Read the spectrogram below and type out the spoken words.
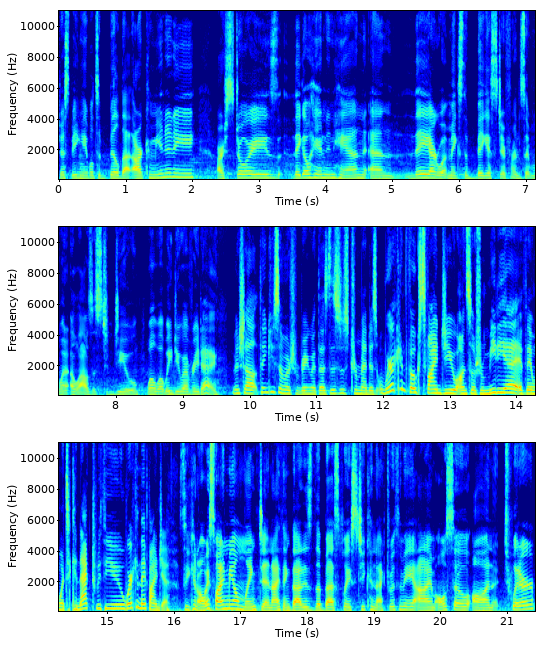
just being able to build that our community our stories they go hand in hand and they are what makes the biggest difference and what allows us to do well what we do every day. Michelle thank you so much for being with us. This was tremendous. Where can folks find you on social media if they want to connect with you? Where can they find you? So you can always find me on linkedin. I think that is the best place to connect with me. I'm also on twitter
